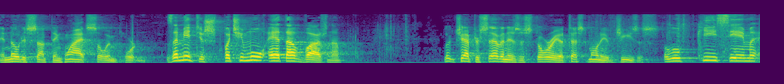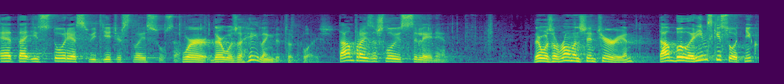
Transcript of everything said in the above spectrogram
and notice something why it's so important. Заметьте, почему это важно. Luke chapter 7 is a story, a testimony of Jesus, Луки 7 – это история свидетельства Иисуса. where there was a healing that took place. Там произошло исцеление. There was a Roman centurion Там был римский сотник,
